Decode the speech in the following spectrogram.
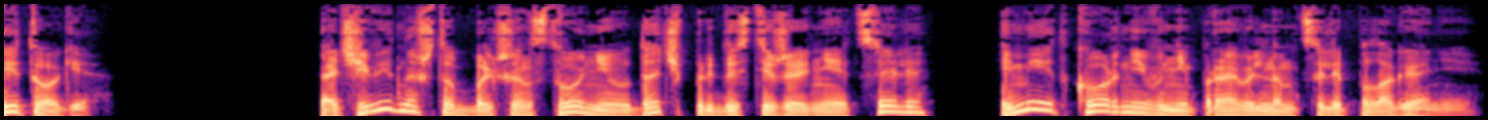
Итоги. Очевидно, что большинство неудач при достижении цели имеет корни в неправильном целеполагании.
